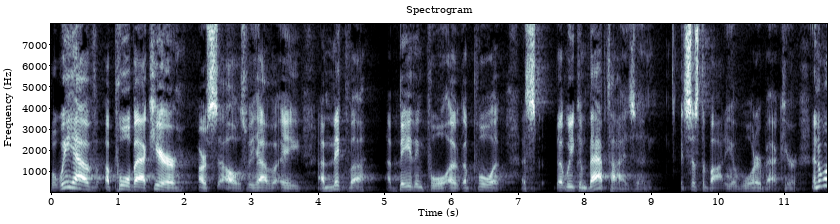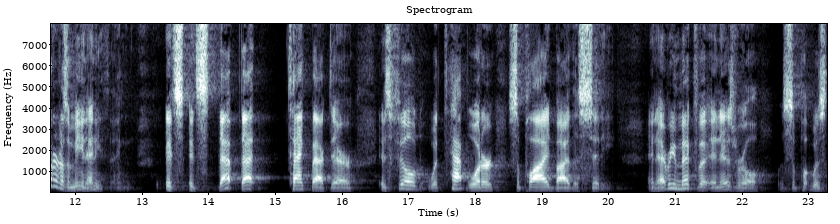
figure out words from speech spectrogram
but we have a pool back here ourselves. We have a, a mikvah, a bathing pool, a, a pool that we can baptize in. It's just a body of water back here. And the water doesn't mean anything. It's, it's that, that tank back there is filled with tap water supplied by the city. And every mikveh in Israel was, was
